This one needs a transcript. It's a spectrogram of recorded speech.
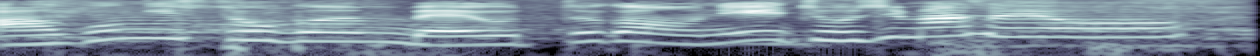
아궁이 속은 매우 뜨거우니 조심하세요.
